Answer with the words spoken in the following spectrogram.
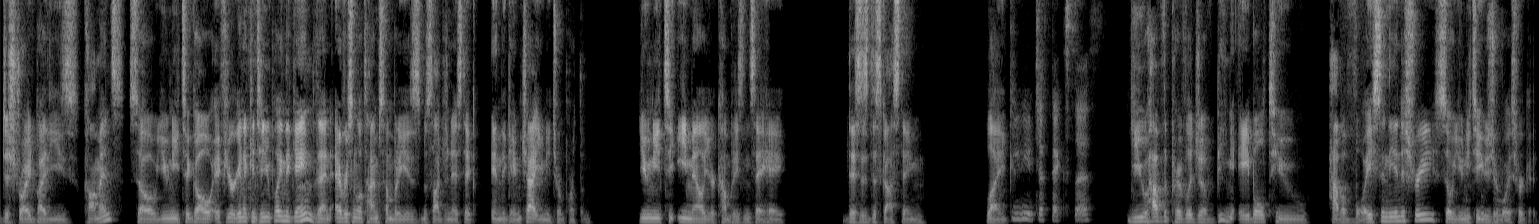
destroyed by these comments. So you need to go if you're going to continue playing the game, then every single time somebody is misogynistic in the game chat, you need to report them. You need to email your companies and say, "Hey, this is disgusting. Like you need to fix this. You have the privilege of being able to have a voice in the industry, so you need to use mm-hmm. your voice for good.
